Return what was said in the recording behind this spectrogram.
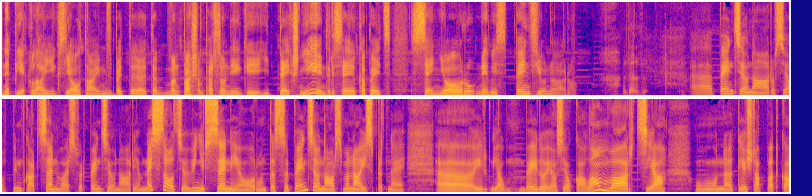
nepieklājīgs jautājums, bet uh, man pašam personīgi pēkšņi ieinteresēja, kāpēc senioru nevis pensionāru. Uh, pensionārus jau pirmkārt sen vairs par pensionāriem nesauc, jo viņi ir seniori, un tas pensionārs manā izpratnē uh, ir jau veidojās jau kā lamvārds, jā, Un tieši tāpat kā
